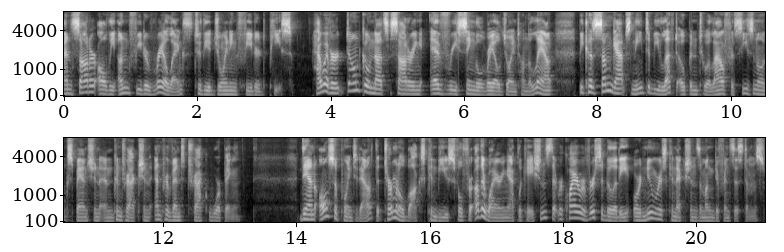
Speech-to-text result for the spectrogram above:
and solder all the unfeedered rail lengths to the adjoining feedered piece. However, don't go nuts soldering every single rail joint on the layout, because some gaps need to be left open to allow for seasonal expansion and contraction and prevent track warping. Dan also pointed out that terminal blocks can be useful for other wiring applications that require reversibility or numerous connections among different systems.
